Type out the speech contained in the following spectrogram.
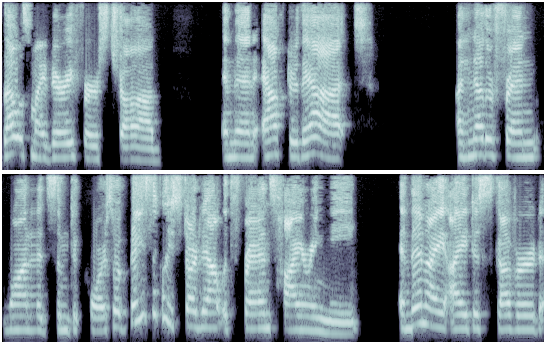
That was my very first job. And then after that, another friend wanted some decor. So it basically started out with friends hiring me. And then I, I discovered,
